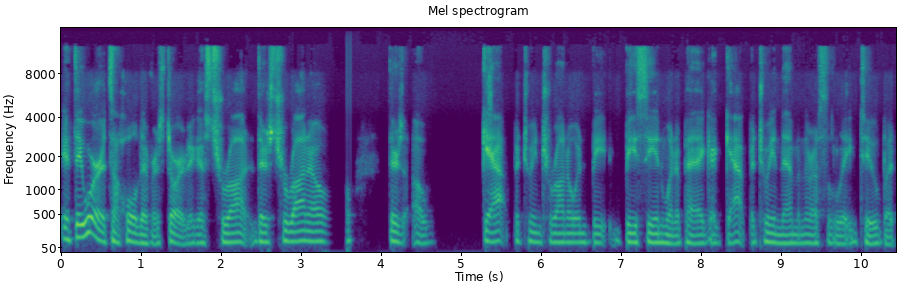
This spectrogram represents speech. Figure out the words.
If they were, it's a whole different story because Toronto there's Toronto, there's a gap between Toronto and B- BC and Winnipeg, a gap between them and the rest of the league too, but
